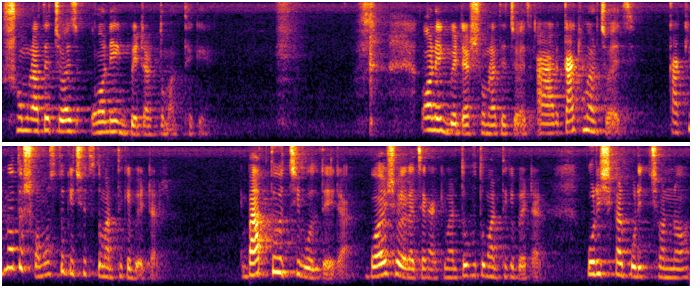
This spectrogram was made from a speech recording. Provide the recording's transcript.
সোমনাথের চয়েস অনেক বেটার তোমার থেকে। অনেক বেটার সোমনাথের চয়েস। আর কাকিমার চয়েস। কাকিমা তো সমস্ত কিছুতে তোমার থেকে বেটার বাধ্য হচ্ছি বলতে এটা। বয়স হয়ে গেছে কাকিমার, তবু তোমার থেকে বেটার পরিষ্কার, পরিচ্ছন্ন,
